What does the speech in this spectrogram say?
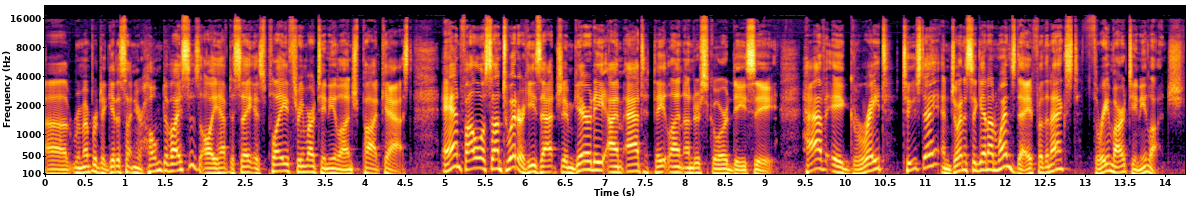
uh, remember to get us on your home devices. All you have to say is play Three Martini Lunch podcast. And follow us on Twitter. He's at Jim Geraghty. I'm at Dateline underscore DC. Have a great Tuesday and join us again on Wednesday for the next Three Martini Lunch.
